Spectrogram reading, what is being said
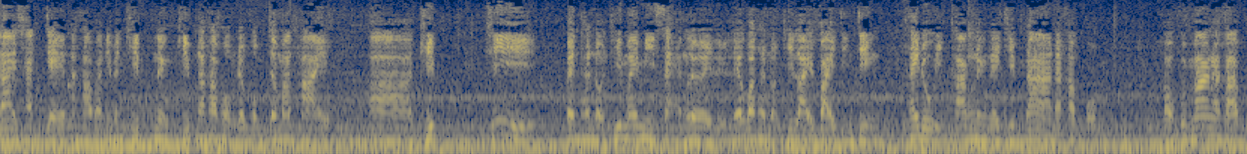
ได้ชัดเจนนะครับ อันนี้เป็นคลิปหนึ่งคลิปนะครับผมเดี๋ยวผมจะมาถ่ายคลิป ที่เป็นถนนที่ไม่มีแสงเลย หรือเรียกว่าถนนที่ไร้ไฟจริง ๆ ให้ดูอีกครั้งหนึ่งในคลิปหน้านะครับผม ขอบคุณมากนะครับ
